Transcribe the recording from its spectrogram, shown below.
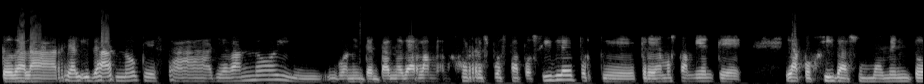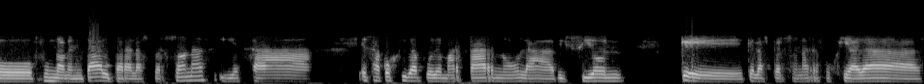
toda la realidad ¿no? que está llegando y, bueno, intentando dar la mejor respuesta posible porque creemos también que la acogida es un momento fundamental para las personas y esa, esa acogida puede marcar la visión que, que las personas refugiadas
